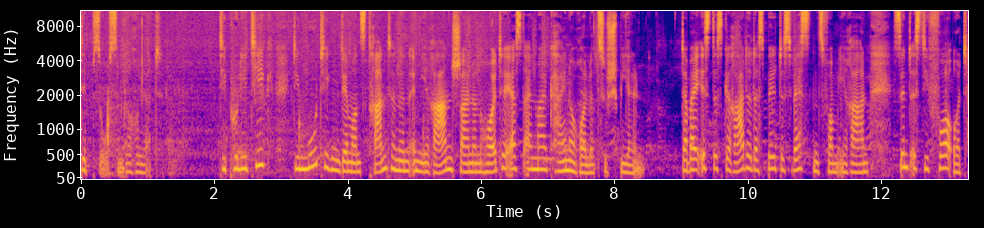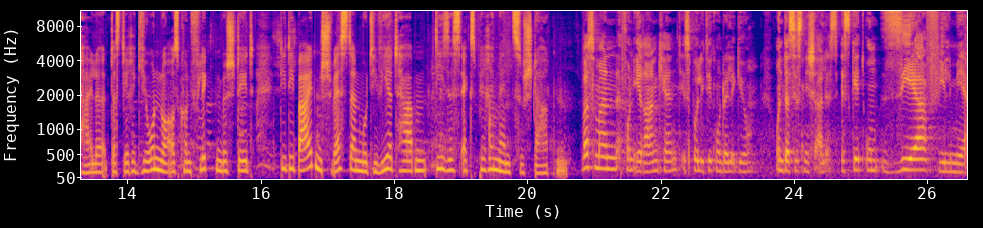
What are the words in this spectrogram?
Dipsoßen gerührt. Die Politik, die mutigen Demonstrantinnen im Iran scheinen heute erst einmal keine Rolle zu spielen. Dabei ist es gerade das Bild des Westens vom Iran, sind es die Vorurteile, dass die Region nur aus Konflikten besteht, die die beiden Schwestern motiviert haben, dieses Experiment zu starten. Was man von Iran kennt, ist Politik und Religion. Und das ist nicht alles. Es geht um sehr viel mehr.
